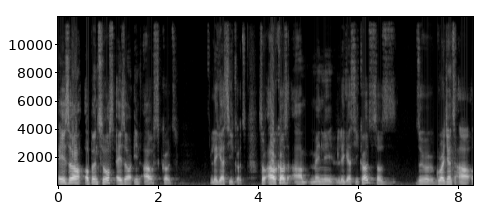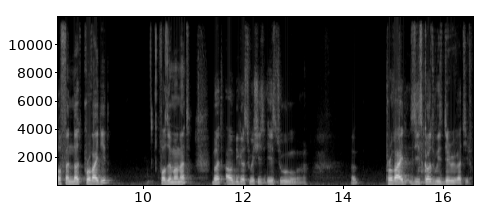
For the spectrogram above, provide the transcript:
either open source, either in-house codes, legacy codes. So our codes are mainly legacy codes. So the gradients are often not provided for the moment. But our biggest wishes is to uh, provide these codes with derivative.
